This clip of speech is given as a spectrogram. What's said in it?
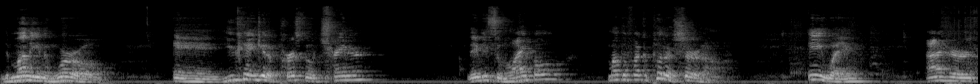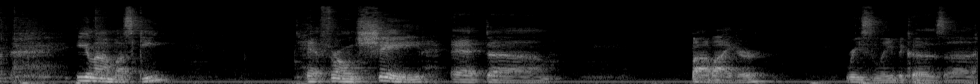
the money in the world and you can't get a personal trainer, maybe some lipo, motherfucker, put a shirt on. Anyway, I heard Elon Muskie had thrown shade at um, Bob Iger recently because uh,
